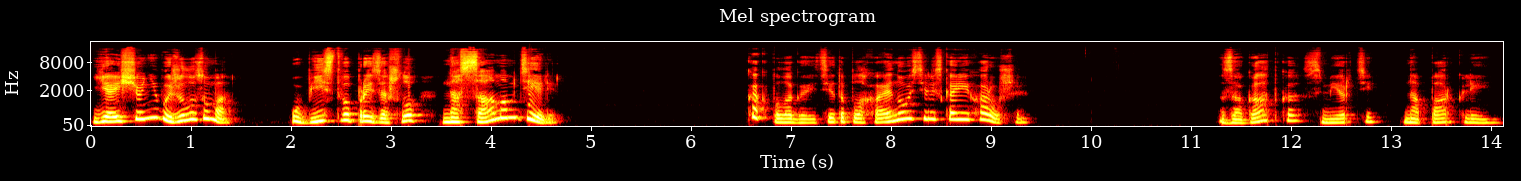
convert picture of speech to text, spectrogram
я еще не выжил из ума. Убийство произошло на самом деле. Как полагаете, это плохая новость или скорее хорошая? Загадка смерти на Парк-Лейн.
